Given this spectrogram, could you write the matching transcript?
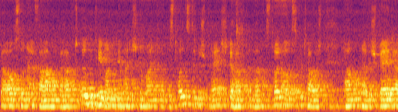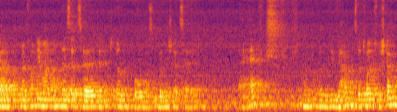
da auch so eine Erfahrung gehabt. Irgendjemand, mit dem hatte ich gemeint, ich habe das tollste Gespräch gehabt und haben uns toll ausgetauscht. Ein paar Monate später hat mir von jemand anders erzählt, der hätte irgendwo was über mich erzählt. Hä? Wir haben uns so toll verstanden.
